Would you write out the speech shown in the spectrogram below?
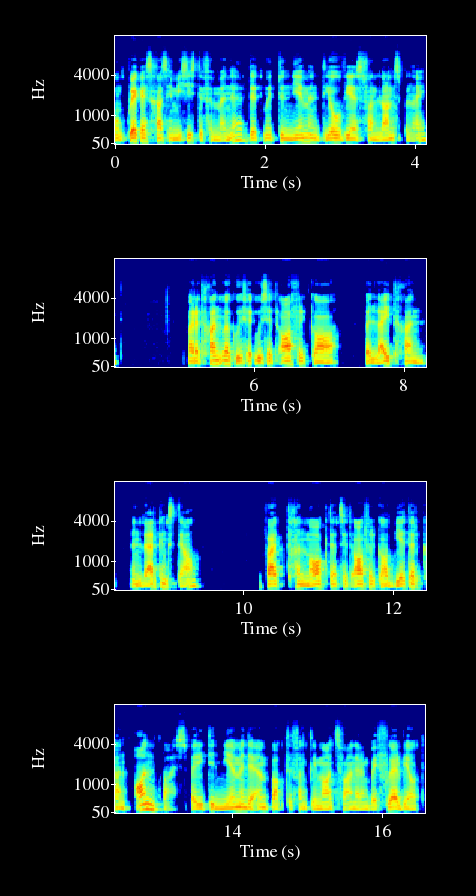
om kweekhuisgasemissies te verminder. Dit moet toenemend deel wees van landsbeleid. Maar dit gaan ook hoe Suid-Afrika beleid gaan in werking stel wat gaan maak dat Suid-Afrika beter kan aanpas by die toenemende impakte van klimaatsverandering, byvoorbeeld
